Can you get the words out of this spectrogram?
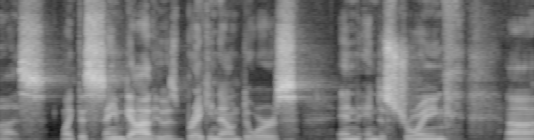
us. Like this same God who is breaking down doors and, and destroying uh,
